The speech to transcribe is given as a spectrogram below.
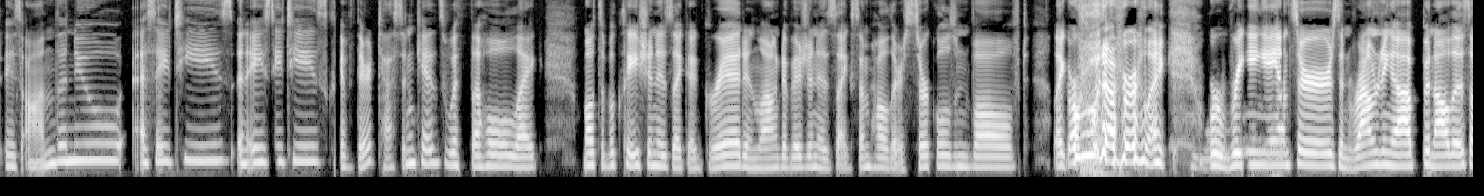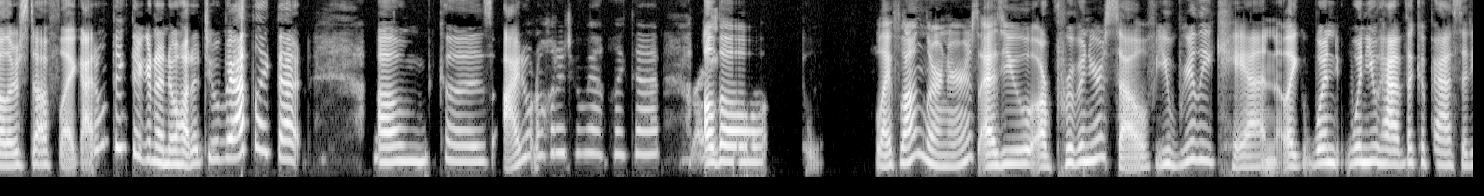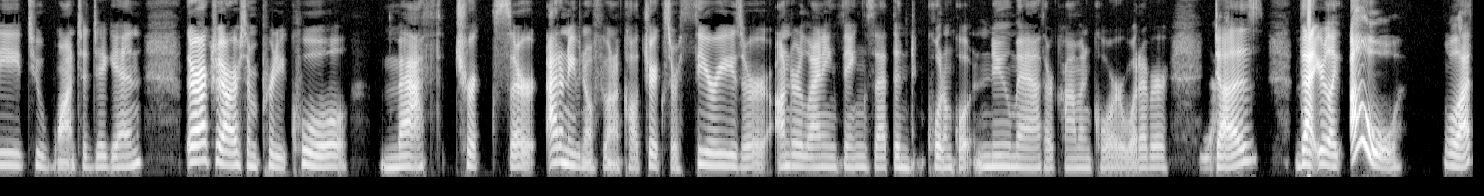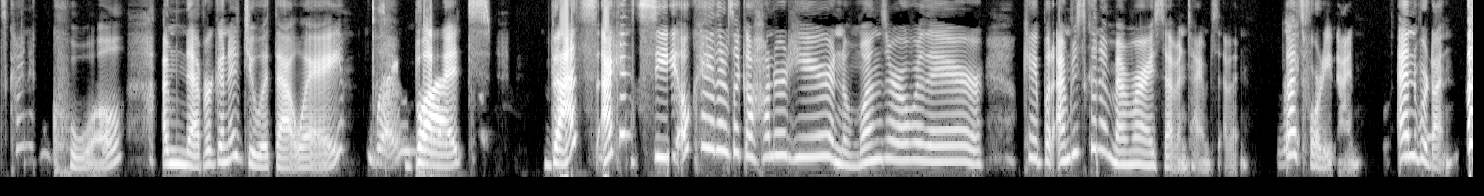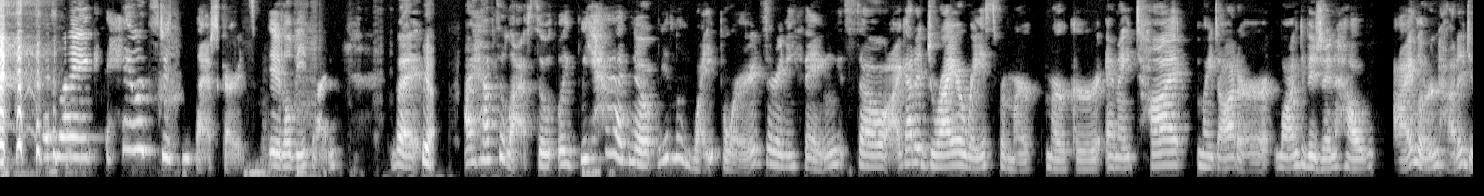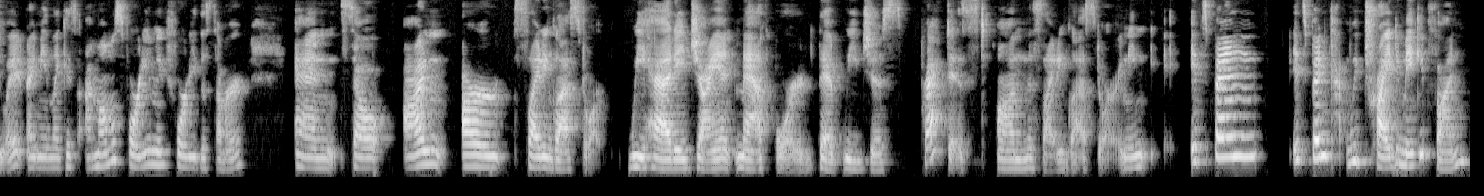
is on the new SATs and ACTs if they're testing kids with the whole like multiplication is like a grid and long division is like somehow there's circles involved like or whatever like we're ringing answers and rounding up and all this other stuff like I don't think they're going to know how to do math like that um cuz I don't know how to do math like that Right. although lifelong learners as you are proven yourself you really can like when when you have the capacity to want to dig in there actually are some pretty cool math tricks or i don't even know if you want to call tricks or theories or underlining things that the quote unquote new math or common core or whatever Yeah. does that you're like oh well that's kind of mm. cool i'm never going to do it that way Right. but that's I can see, okay, there's like a 100 here and the ones are over there. Okay, but I'm just gonna memorize 7 times 7. Right. That's 49. And we're done. I'm like, hey, let's do some flashcards. It'll be fun. But Yeah. I have to laugh. So like we had no we had no whiteboards or anything. So I got a dry erase from mark, marker and I taught my daughter long division how I learned how to do it. I mean, like I'm almost 40, I'm like 40 this summer. And so on our sliding glass door, we had a giant math board that we just practiced on the sliding glass door. I mean, it's been it's been we tried to make it fun mm-hmm.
